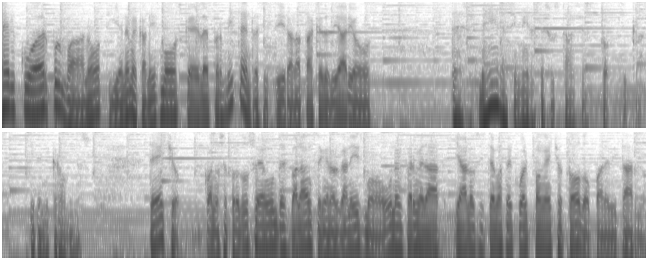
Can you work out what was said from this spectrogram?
El cuerpo humano tiene mecanismos que le permiten resistir al ataque de diarios de miles y miles de sustancias tóxicas y de microbios. De hecho, cuando se produce un desbalance en el organismo o una enfermedad, ya los sistemas del cuerpo han hecho todo para evitarlo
